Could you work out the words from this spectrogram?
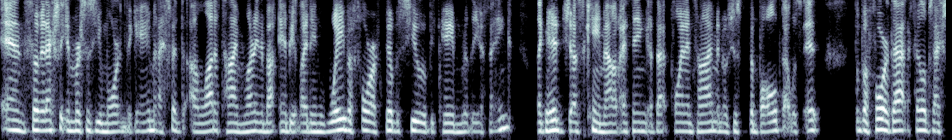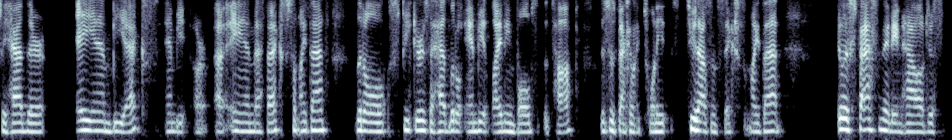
And so it actually immerses you more in the game. And I spent a lot of time learning about ambient lighting way before Philips Hue became really a thing. Like it just came out, I think, at that point in time, and it was just the bulb that was it. But before that, Philips actually had their AMBX, ambi- or uh, AMFX, something like that, little speakers that had little ambient lighting bulbs at the top. This was back in like 20, 2006, something like that. It was fascinating how just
